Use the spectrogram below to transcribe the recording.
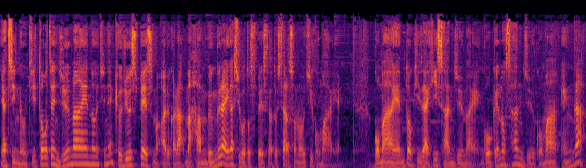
家賃のうち、当然10万円のうちね、居住スペースもあるから、まあ半分ぐらいが仕事スペースだとしたら、そのうち5万円。5万円と機材費30万円、合計の35万円が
